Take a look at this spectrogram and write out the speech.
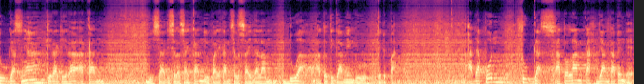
tugasnya kira-kira akan bisa diselesaikan, diupayakan selesai dalam dua atau tiga minggu ke depan. Adapun tugas atau langkah jangka pendek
